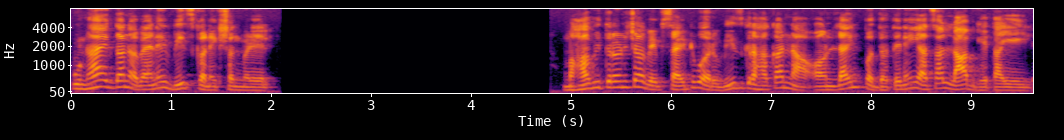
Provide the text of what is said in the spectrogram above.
पुन्हा एकदा नव्याने वीज कनेक्शन मिळेल. महावितरणच्या वेबसाईटवर वीज ग्राहकांना ऑनलाईन पद्धतीने याचा लाभ घेता येईल.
